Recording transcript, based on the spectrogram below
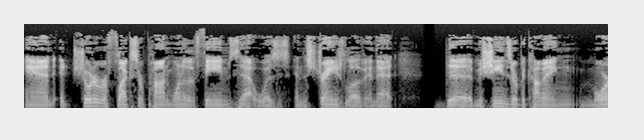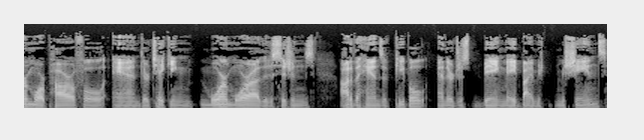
And it sort of reflects upon one of the themes that was in the strange love in that the machines are becoming more and more powerful, and they're taking more and more of the decisions out of the hands of people, and they're just being made by ma- machines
